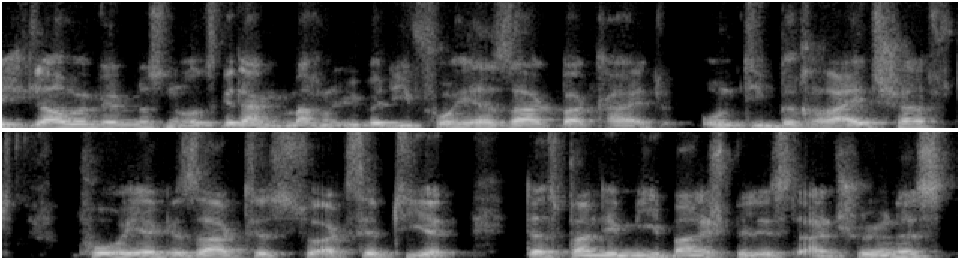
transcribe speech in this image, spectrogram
Ich glaube, wir müssen uns Gedanken machen über die Vorhersagbarkeit und die Bereitschaft, Vorhergesagtes zu akzeptieren. Das Pandemiebeispiel ist ein schönes.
